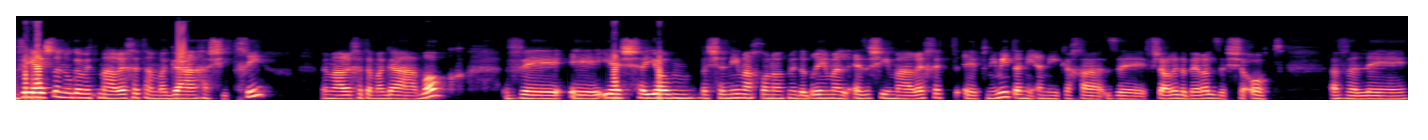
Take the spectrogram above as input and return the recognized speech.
ויש לנו גם את מערכת המגע השטחי ומערכת המגע העמוק, ויש היום, בשנים האחרונות מדברים על איזושהי מערכת אה, פנימית, אני, אני ככה, זה, אפשר לדבר על זה שעות, אבל uh,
